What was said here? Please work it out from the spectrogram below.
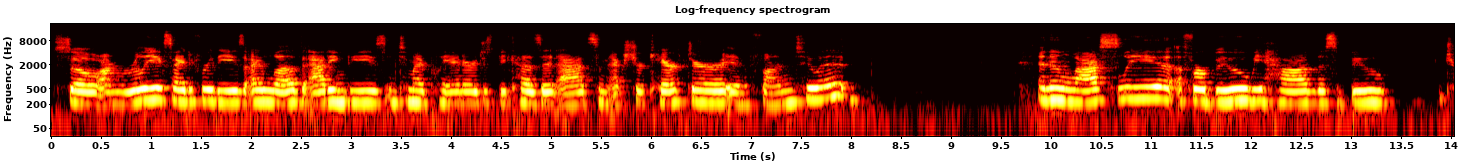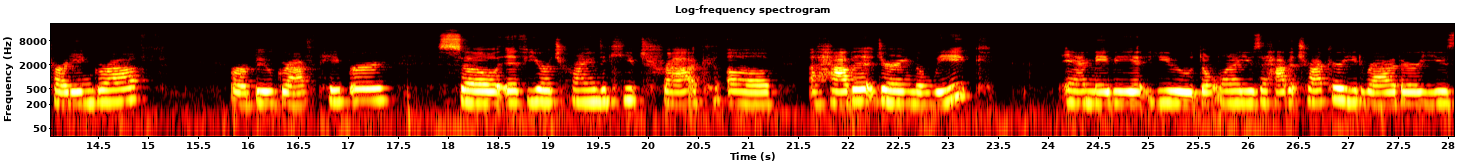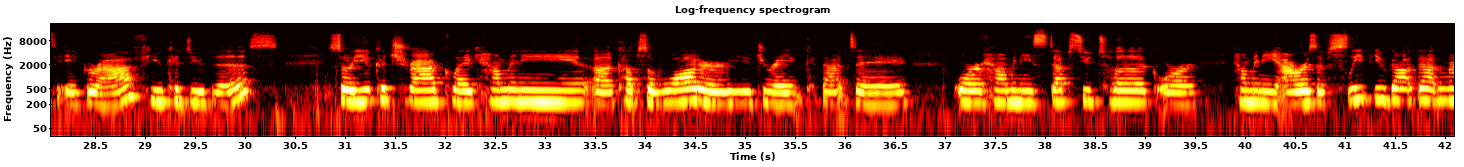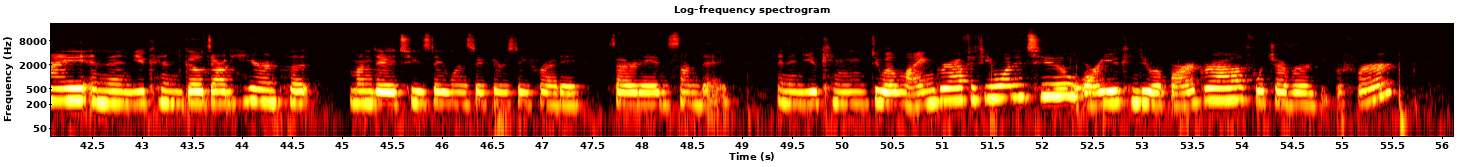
So I'm really excited for these. I love adding these into my planner just because it adds some extra character and fun to it. And then lastly, for Boo, we have this Boo charting graph or Boo graph paper. So if you're trying to keep track of a habit during the week, and maybe you don't want to use a habit tracker, you'd rather use a graph, you could do this. So you could track like how many uh, cups of water you drank that day, or how many steps you took, or how many hours of sleep you got that night. And then you can go down here and put Monday, Tuesday, Wednesday, Thursday, Friday, Saturday, and Sunday. And then you can do a line graph if you wanted to, or you can do a bar graph, whichever you prefer.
